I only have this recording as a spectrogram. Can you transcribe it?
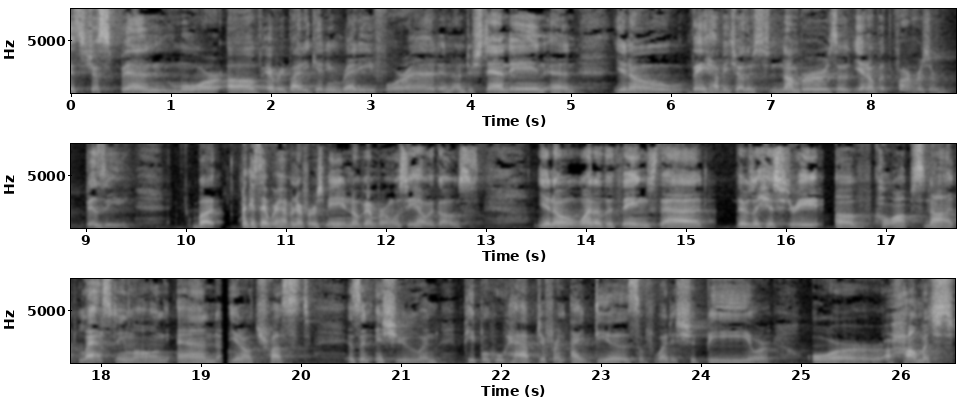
it's just been more of everybody getting ready for it and understanding, and you know they have each other's numbers, uh, you know. But farmers are busy. But like I said, we're having our first meeting in November, and we'll see how it goes. You know, one of the things that there's a history of co-ops not lasting long, and you know, trust is an issue, and people who have different ideas of what it should be or or how much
